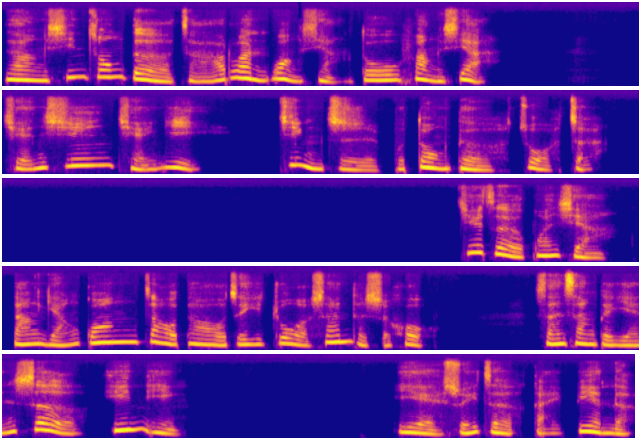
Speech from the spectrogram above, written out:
让心中的杂乱妄想都放下，全心全意。静止不动的坐着，接着观想，当阳光照到这一座山的时候，山上的颜色、阴影也随着改变了。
